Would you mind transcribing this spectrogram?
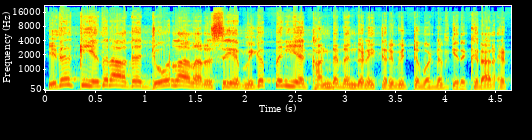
இதற்கு எதிராக ஜோர்தான் அரசு மிகப்பெரிய கண்டனங்களை தெரிவித்த வண்ணம் இருக்கிறார்கள்.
